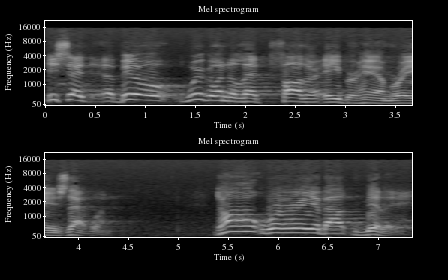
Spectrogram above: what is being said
He said, uh, Bill, we're going to let Father Abraham raise that one. Don't worry about Millie.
